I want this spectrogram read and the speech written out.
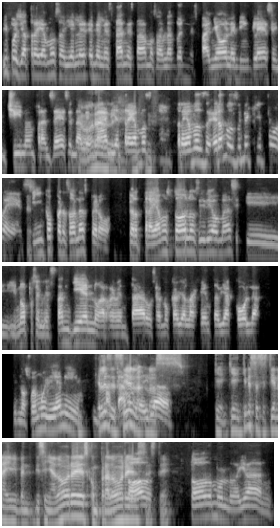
y pues ya traíamos ahí en, el stand, estábamos hablando en español, en inglés, en chino, en francés, en alemán, y ya traíamos, traíamos, éramos un equipo de cinco personas, pero, pero traíamos todos los idiomas, y, no, pues el stand lleno, a reventar, o sea, no cabía la gente, había cola, y nos fue muy bien, y... ¿Qué les decían los quiénes asistían ahí? ¿Diseñadores, compradores? Todo, este? todo mundo, iban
